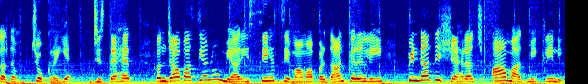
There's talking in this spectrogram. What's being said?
ਕਦਮ ਚੁੱਕ ਰਹੀ ਹੈ। ਜਿਸ ਤਹਿਤ ਪੰਜਾਬ ਵਾਸੀਆਂ ਨੂੰ ਮਿਆਰੀ ਸਿਹਤ ਸੇਵਾਵਾਂ ਪ੍ਰਦਾਨ ਕਰਨ ਲਈ ਪਿੰਡਾਂ ਤੇ ਸ਼ਹਿਰਾਂ 'ਚ ਆਮ ਆਦਮੀ ਕਲੀਨਿਕ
